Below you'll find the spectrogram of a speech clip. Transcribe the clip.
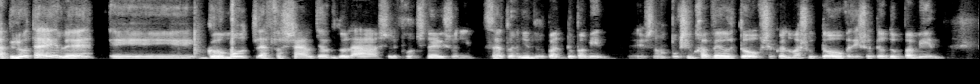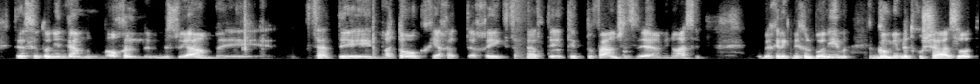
הפעילות האלה אה, גורמות להפרשה יותר גדולה של לפחות שני ראשונים, סרטונין ודופמין. יש לנו פוגשים חבר טוב, שקוראים משהו טוב, אז יש יותר דופמין. סרטונין גם אוכל מסוים, אה, קצת אה, מתוק, יחד אחרי קצת אה, טריפטופן, שזה amino acid בחלק מחלבונים, גורמים לתחושה הזאת.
